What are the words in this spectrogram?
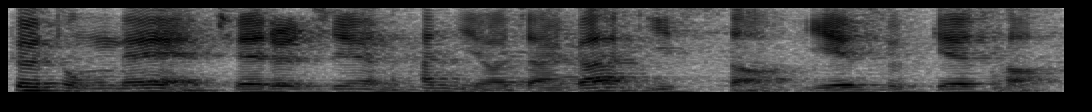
그 동네에 죄를 지은 한 여자가 있어 예수께서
